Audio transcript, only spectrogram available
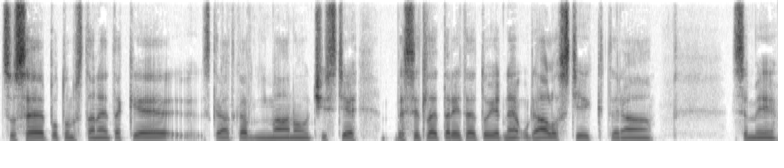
Co se potom stane, tak je zkrátka vnímáno čistě ve světle tady této jedné události, která se mi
